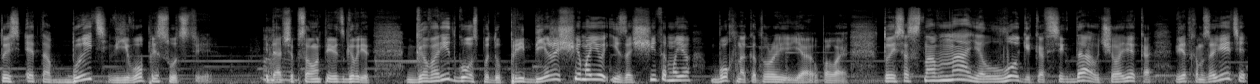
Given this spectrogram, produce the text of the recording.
то есть это быть в его присутствии. И дальше псалмопевец говорит, говорит Господу, прибежище мое и защита мое, Бог, на который я уповаю. То есть основная логика всегда у человека в Ветхом Завете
